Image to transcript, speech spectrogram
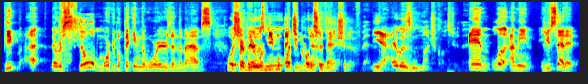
people uh, there were still more people picking the Warriors than the Mavs. Well, sure, but, but it was much closer than it should have been. Yeah, it was much closer. and look, I mean, you said it.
